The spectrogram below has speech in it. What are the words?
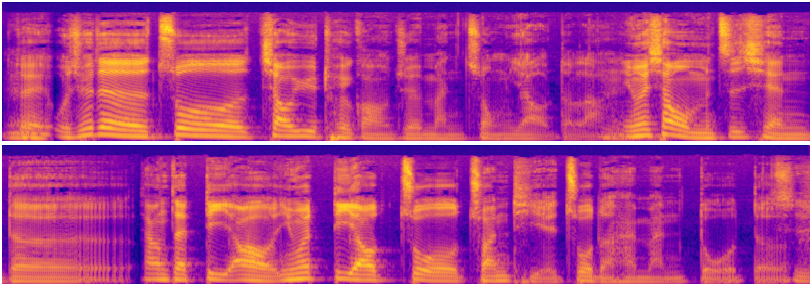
对，对我觉得做教育推广，我觉得蛮重要的啦，嗯、因为像我们之前的像在地奥，因为地奥做专题也做的还蛮多的，是，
